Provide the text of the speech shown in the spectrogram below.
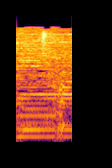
Yeah.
